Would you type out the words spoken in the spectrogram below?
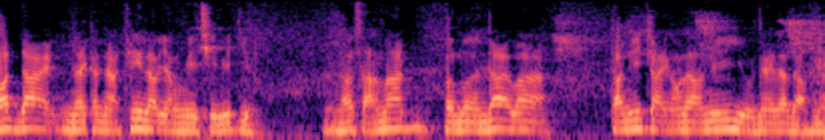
วัดได้ในขณะที่เรายังมีชีวิตอยู่ เราสามารถประเมินได้ว่า ตอนนี้ใจของเรานี้อยู่ในระดับไหน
